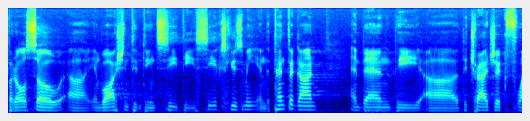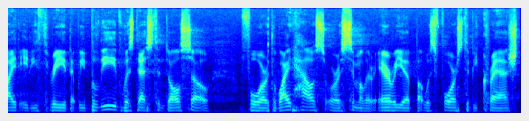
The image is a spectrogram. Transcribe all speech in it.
but also uh, in Washington, D.C., D.C., excuse me, in the Pentagon, and then the, uh, the tragic Flight 83 that we believe was destined also for the White House or a similar area, but was forced to be crashed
